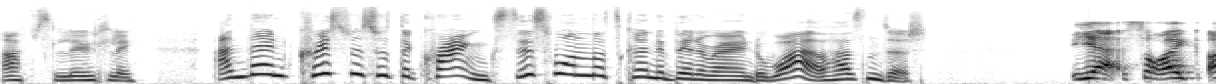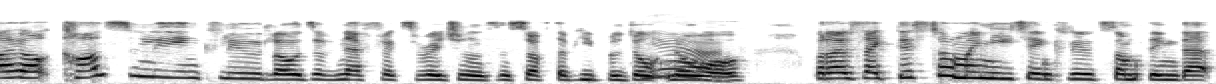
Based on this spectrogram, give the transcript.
absolutely. And then Christmas with the Cranks. This one that's kind of been around a while, hasn't it? Yeah, so I I constantly include loads of Netflix originals and stuff that people don't Yeah. know of, but I was like, this time I need to include something that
